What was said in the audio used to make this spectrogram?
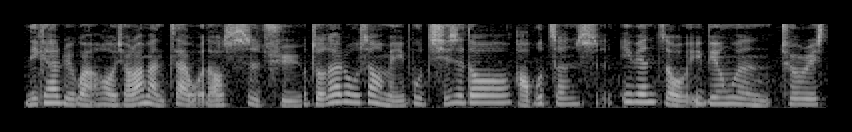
离开旅馆后，小老板载我到市区。走在路上，每一步其实都好不真实。一边走一边问 tourist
